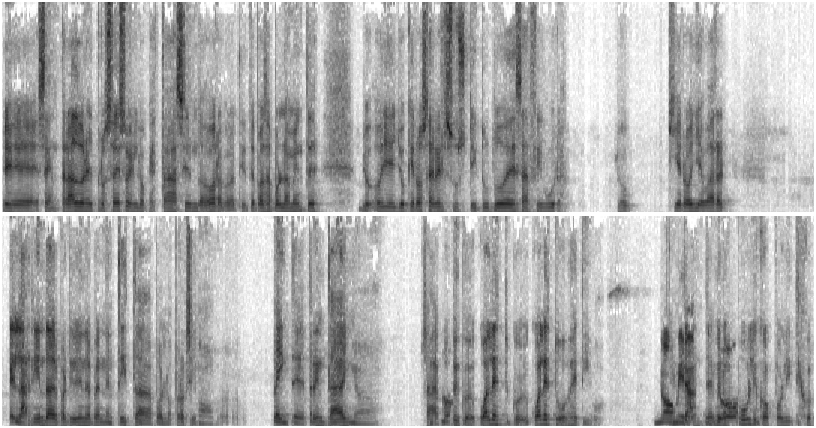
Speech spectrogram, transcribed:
eh, centrado en el proceso, en lo que estás haciendo ahora, pero a ti te pasa por la mente, yo, oye, yo quiero ser el sustituto de esa figura. Yo quiero llevar la rienda del Partido Independentista por los próximos 20, 30 años. O sea, ¿cuál, es, ¿cuál es tu objetivo? No, mira. En términos públicos, políticos.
